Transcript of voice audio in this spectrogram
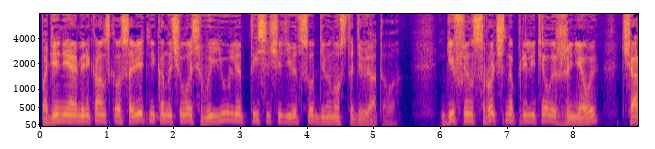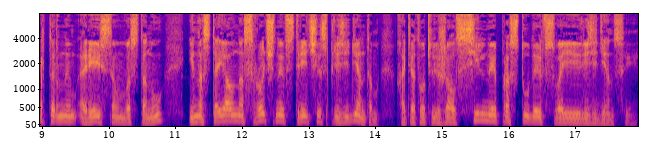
Падение американского советника началось в июле 1999 -го. Гиффин срочно прилетел из Женевы чартерным рейсом в Астану и настоял на срочной встрече с президентом, хотя тот лежал с сильной простудой в своей резиденции.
